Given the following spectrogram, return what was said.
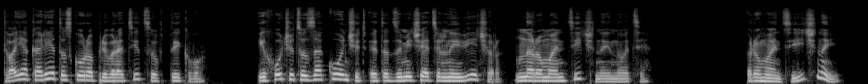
Твоя карета скоро превратится в тыкву. И хочется закончить этот замечательный вечер на романтичной ноте. «Романтичный?»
